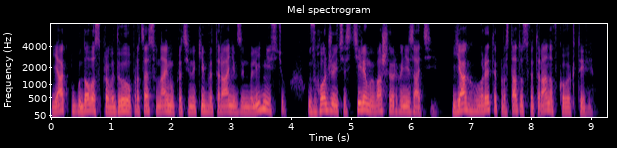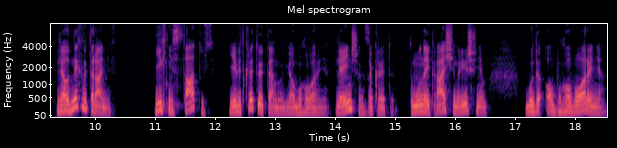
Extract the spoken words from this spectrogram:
Як побудова справедливого процесу найму працівників ветеранів з інвалідністю узгоджується з цілями вашої організації? Як говорити про статус ветерана в колективі? Для одних ветеранів їхній статус є відкритою темою для обговорення, для інших закритою. Тому найкращим рішенням буде обговорення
